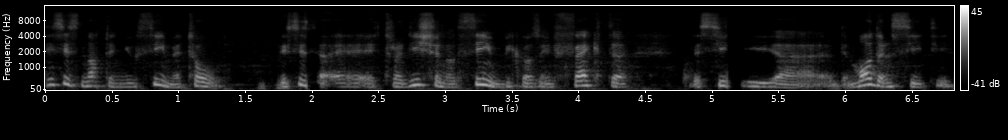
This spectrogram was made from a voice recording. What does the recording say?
this is not a new theme at all. Mm-hmm. This is a, a, traditional theme because, in fact, uh, the city, the modern city,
